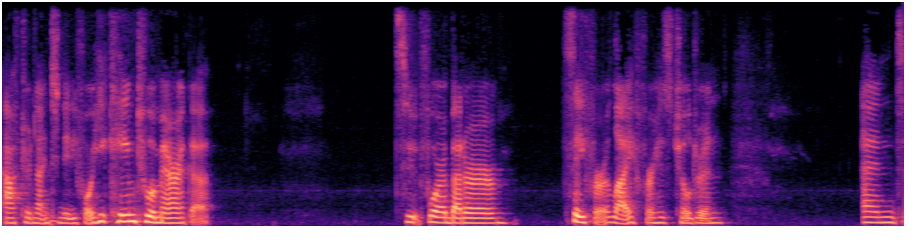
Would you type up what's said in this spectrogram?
after 1984. He came to America to for a better, safer life for his children. And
